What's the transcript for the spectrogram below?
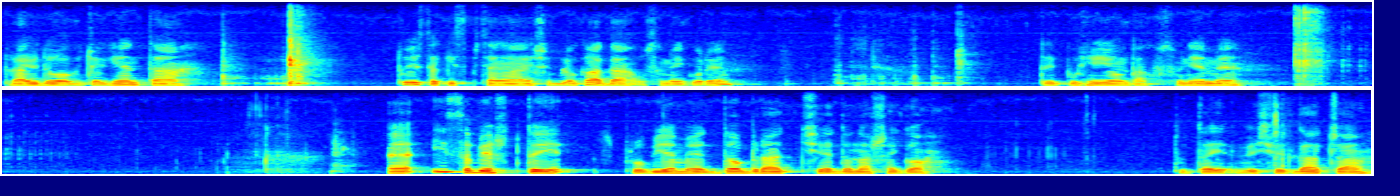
prawidłowo wyciągnięta. Tu jest taka specjalna jeszcze blokada u samej góry. Tutaj później ją tak wsuniemy. E, I sobie tutaj spróbujemy dobrać się do naszego tutaj wyświetlacza.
